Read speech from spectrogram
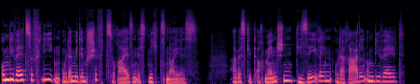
Um die Welt zu fliegen oder mit dem Schiff zu reisen, ist nichts Neues. Aber es gibt auch Menschen, die segeln oder radeln um die Welt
